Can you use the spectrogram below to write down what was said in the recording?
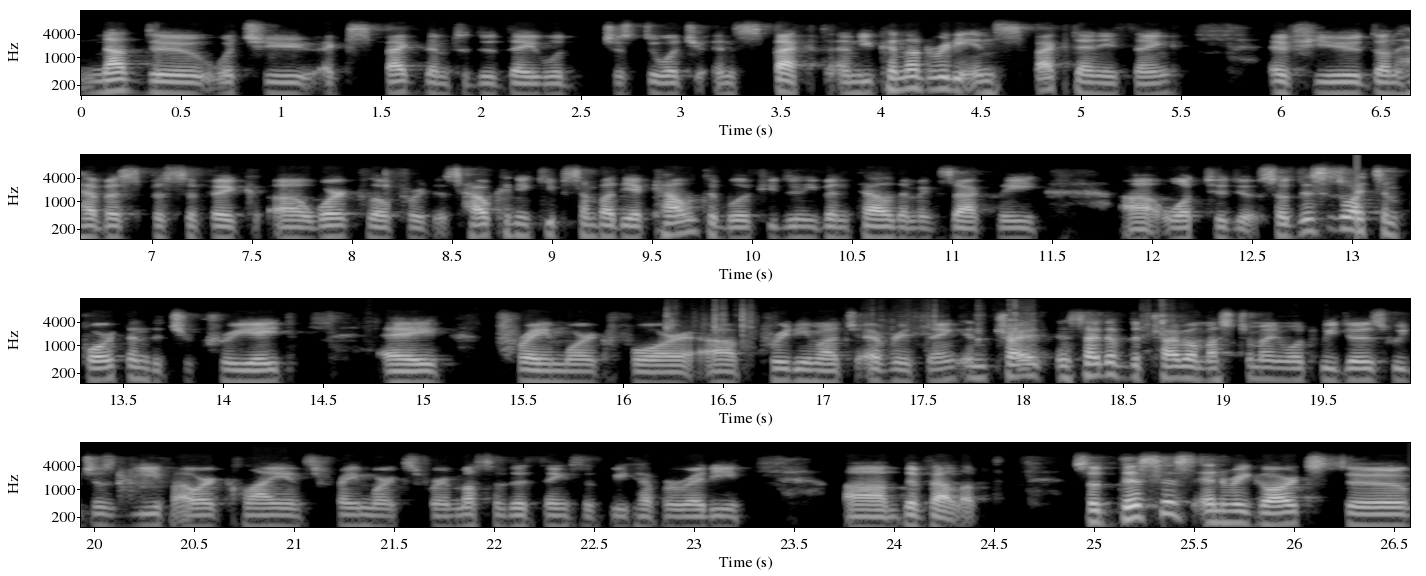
not do what you expect them to do they would just do what you inspect and you cannot really inspect anything if you don't have a specific uh, workflow for this how can you keep somebody accountable if you don't even tell them exactly uh, what to do so this is why it's important that you create a framework for uh, pretty much everything. And inside of the tribal mastermind, what we do is we just give our clients frameworks for most of the things that we have already um, developed. So this is in regards to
